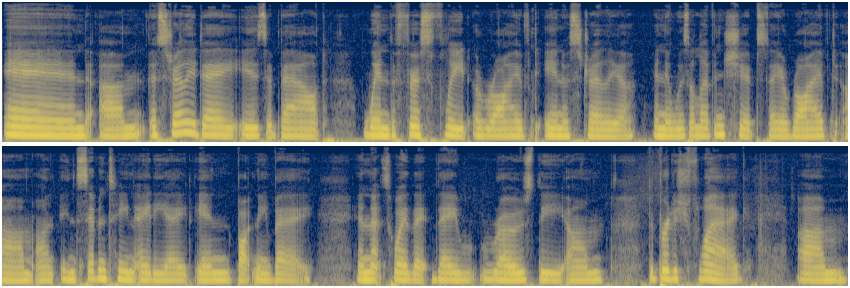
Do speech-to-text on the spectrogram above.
and um, Australia Day is about when the first fleet arrived in Australia, and there was 11 ships. They arrived um, on in 1788 in Botany Bay, and that's where they, they rose the um, the British flag, um,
